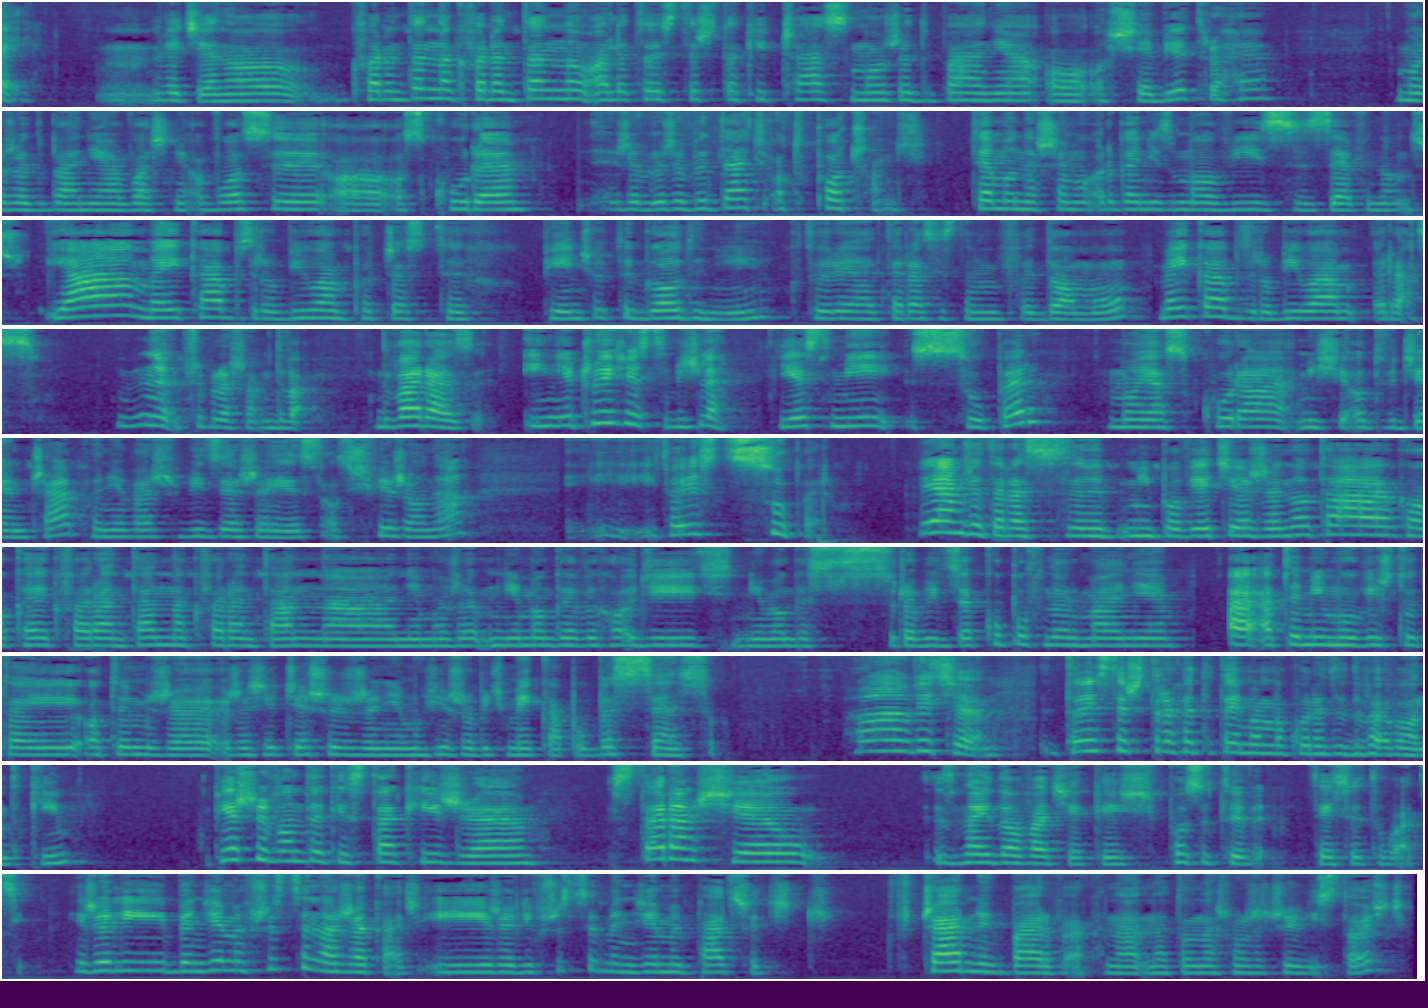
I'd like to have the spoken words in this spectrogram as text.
Mm, wiecie, no kwarantanna kwarantanną, ale to jest też taki czas może dbania o, o siebie trochę, może dbania właśnie o włosy, o, o skórę, żeby, żeby dać odpocząć temu naszemu organizmowi z zewnątrz. Ja make-up zrobiłam podczas tych pięciu tygodni, które ja teraz jestem w domu. Make-up zrobiłam raz. Nie, przepraszam, dwa. Dwa razy. I nie czuję się z tym źle. Jest mi super. Moja skóra mi się odwdzięcza, ponieważ widzę, że jest odświeżona. I, i to jest super. Wiem, że teraz y, mi powiecie, że no tak, okej, okay, kwarantanna, kwarantanna, nie, może, nie mogę wychodzić, nie mogę zrobić zakupów normalnie. A, a ty mi mówisz tutaj o tym, że, że się cieszysz, że nie musisz robić make-upu. Bez sensu. A wiecie, to jest też trochę, tutaj mam akurat dwa wątki. Pierwszy wątek jest taki, że staram się znajdować jakieś pozytywy tej sytuacji. Jeżeli będziemy wszyscy narzekać i jeżeli wszyscy będziemy patrzeć w czarnych barwach na, na tą naszą rzeczywistość,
